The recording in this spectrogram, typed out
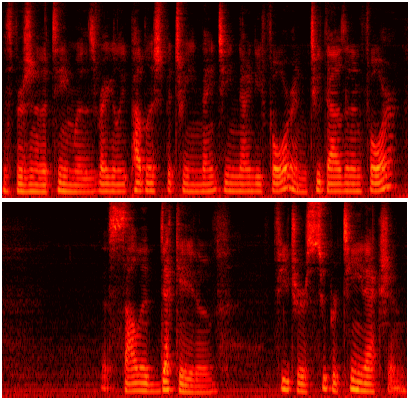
This version of the team was regularly published between 1994 and 2004. A solid decade of future super teen action.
